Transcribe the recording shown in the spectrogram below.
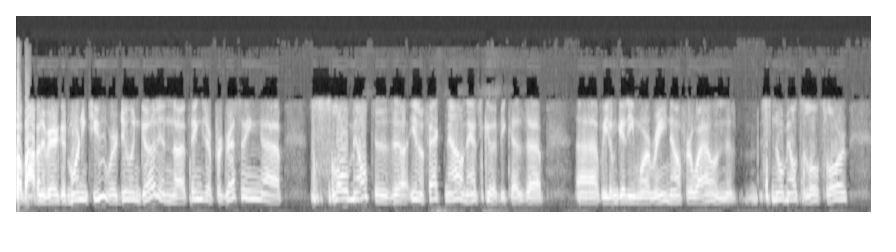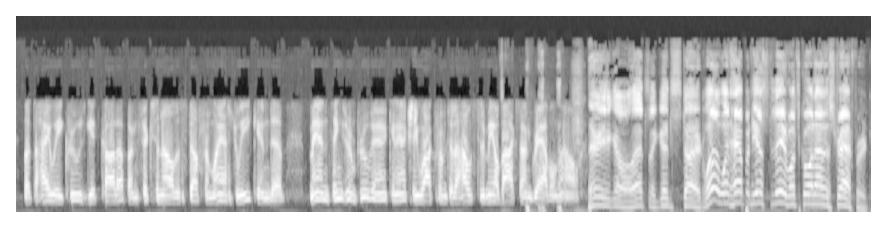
Well, Bob, and a very good morning to you. We're doing good, and uh, things are progressing. Uh, slow melt is uh, in effect now, and that's good because uh, uh, if we don't get any more rain now for a while, and the snow melts a little slower, let the highway crews get caught up on fixing all the stuff from last week, and uh, man, things are improving. I can actually walk from to the house to the mailbox on gravel now. There you go. That's a good start. Well, what happened yesterday and what's going on in Stratford?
